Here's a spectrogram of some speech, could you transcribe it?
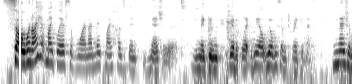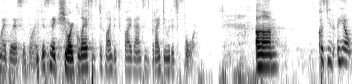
so when I have my glass of wine, I make my husband measure it. We make we have a glass, we, we always have a drink at night. Measure my glass of wine. Just make sure. Glass is defined as five ounces, but I do it as four. Um, because you, you know,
